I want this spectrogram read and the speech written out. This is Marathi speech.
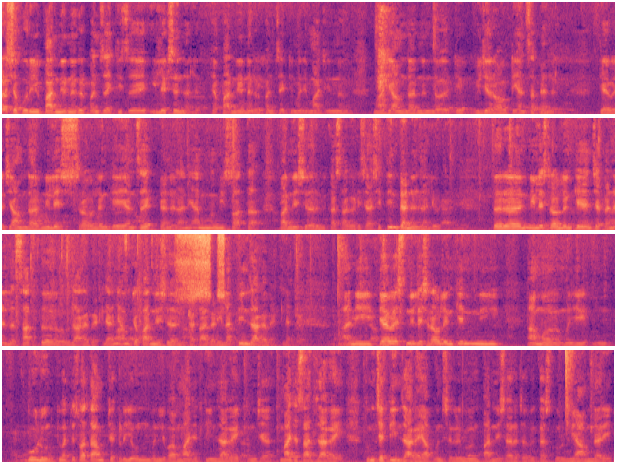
वर्षापूर्वी पारनेर नगर पंचायतीचं इलेक्शन झालं. त्या पारनेर नगर पंचायतीमध्ये माझी न माझे आमदार नंद ते विजय रावटे यांचा पॅनल त्यावेळेचे आमदार निलेशराव लंके यांचा एक पॅनल आणि मी स्वतः पारनेर शहर विकास आघाडीचे असे तीन पॅनल झाले होते. तर निलेशराव लंके यांच्या पॅनलला सात जागा भेटल्या आणि आमच्या पारनेर शहर विकास आघाडीला तीन जागा भेटल्या. आणि त्यावेळेस निलेशराव लंकेंनी आम म्हणजे बोलून किंवा ते स्वतः आमच्याकडे येऊन म्हणले बाबा माझ्या तीन जागा आहेत तुमच्या माझ्या सात जागा आहे तुमच्या तीन जागा आहे आपण सगळे मिळून पारणे शहराचा विकास करू मी आमदार आहे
